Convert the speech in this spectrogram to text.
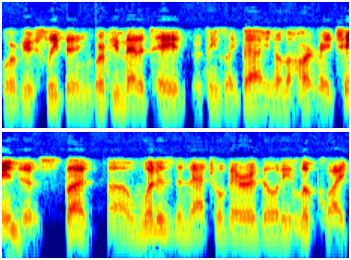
or if you're sleeping or if you meditate or things like that, you know, the heart rate changes. But uh, what does the natural variability look like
